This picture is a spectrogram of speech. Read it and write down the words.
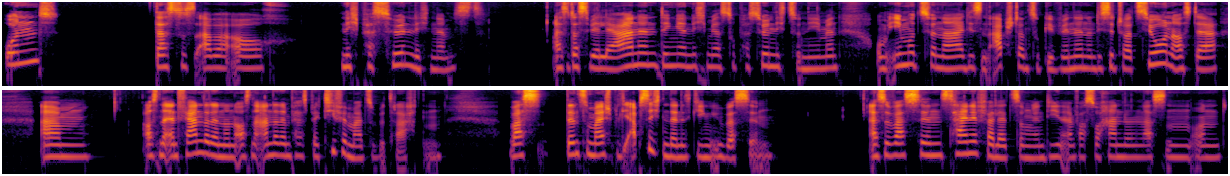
Und dass du es aber auch nicht persönlich nimmst. Also, dass wir lernen, Dinge nicht mehr so persönlich zu nehmen, um emotional diesen Abstand zu gewinnen und die Situation aus der, ähm, aus einer entfernteren und aus einer anderen Perspektive mal zu betrachten. Was denn zum Beispiel die Absichten deines Gegenübers sind. Also was sind seine Verletzungen, die ihn einfach so handeln lassen und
